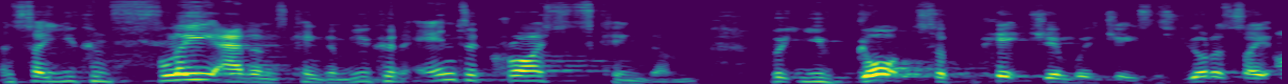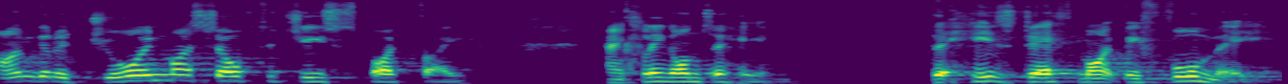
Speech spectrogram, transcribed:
and say, You can flee Adam's kingdom, you can enter Christ's kingdom, but you've got to pitch in with Jesus. You've got to say, I'm going to join myself to Jesus by faith and cling on to him, that his death might be for me,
